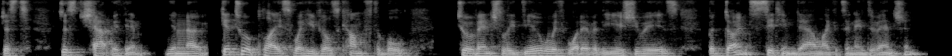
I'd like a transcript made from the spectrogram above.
Just just chat with him, you know, get to a place where he feels comfortable to eventually deal with whatever the issue is, but don't sit him down like it's an intervention.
